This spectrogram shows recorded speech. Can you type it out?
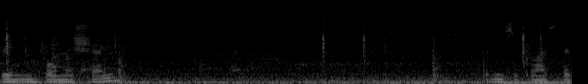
print information. Print class that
